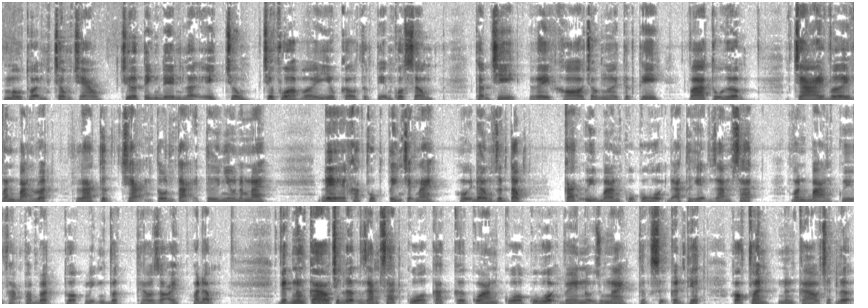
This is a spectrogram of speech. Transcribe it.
mâu thuẫn trồng chéo, chưa tính đến lợi ích chung, chưa phù hợp với yêu cầu thực tiễn cuộc sống, thậm chí gây khó cho người thực thi và thụ hưởng, trái với văn bản luật là thực trạng tồn tại từ nhiều năm nay. Để khắc phục tình trạng này, Hội đồng dân tộc, các ủy ban của Quốc hội đã thực hiện giám sát văn bản quy phạm pháp luật thuộc lĩnh vực theo dõi hoạt động. Việc nâng cao chất lượng giám sát của các cơ quan của Quốc hội về nội dung này thực sự cần thiết, góp phần nâng cao chất lượng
